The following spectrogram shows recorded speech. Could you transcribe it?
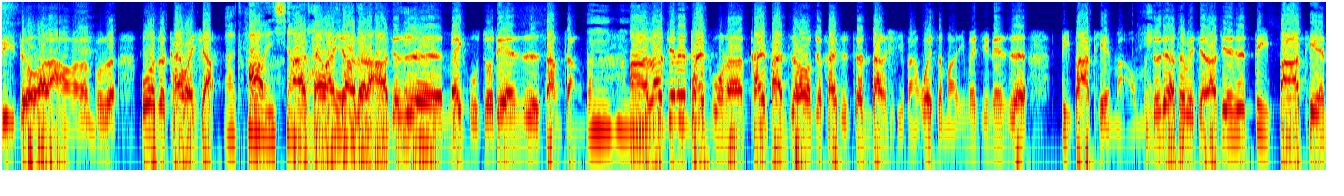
利多了哈，不是，不过是开玩笑啊，开玩笑啊，开玩笑的啦哈，就是美股昨天是上涨的啊，那今天台股呢开盘之后就开始震荡洗盘，为什么？因为今天是第八天嘛，我们昨天有特别强调，今天是第八天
